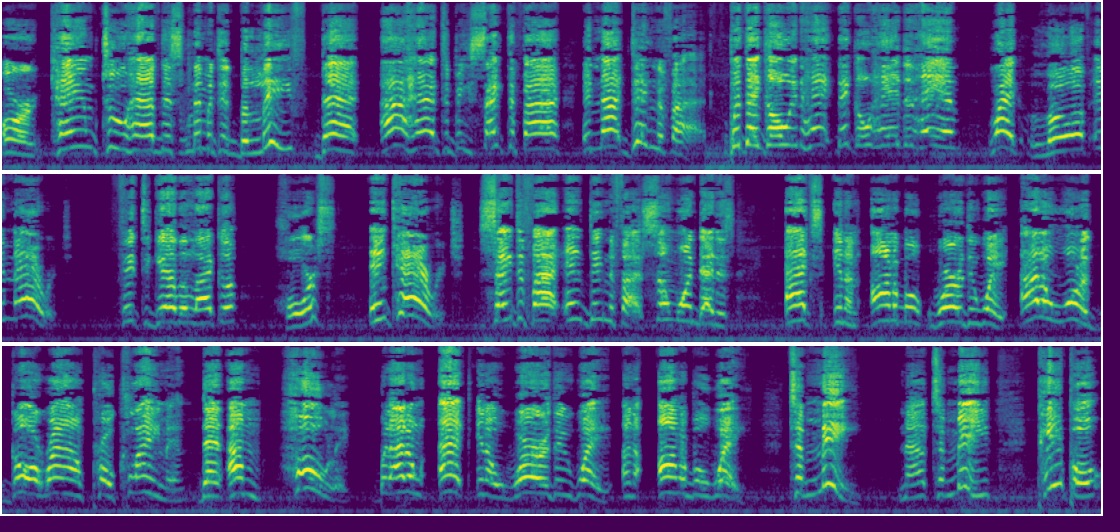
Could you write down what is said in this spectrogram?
or came to have this limited belief that I had to be sanctified and not dignified. But they go in hand, they go hand in hand like love and marriage. Fit together like a horse and carriage. Sanctified and dignified. Someone that is acts in an honorable, worthy way. I don't want to go around proclaiming that I'm holy, but I don't act in a worthy way, an honorable way. To me, now to me, people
